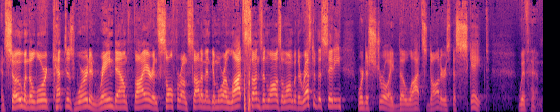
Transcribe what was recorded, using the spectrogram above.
And so, when the Lord kept his word and rained down fire and sulfur on Sodom and Gomorrah, Lot's sons in laws, along with the rest of the city, were destroyed, though Lot's daughters escaped with him.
